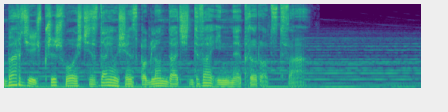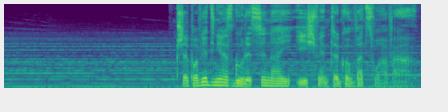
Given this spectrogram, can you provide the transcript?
Bardziej w przyszłość zdają się spoglądać dwa inne proroctwa. Przepowiednia z góry Synaj i świętego Wacława.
